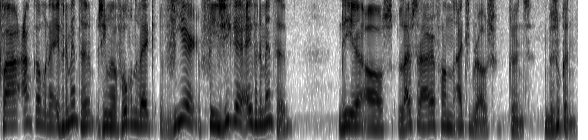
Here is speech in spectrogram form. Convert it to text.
Qua aankomende evenementen zien we volgende week vier fysieke evenementen die je als luisteraar van IT Bros kunt bezoeken.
